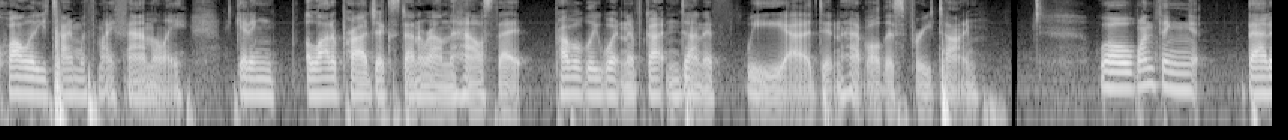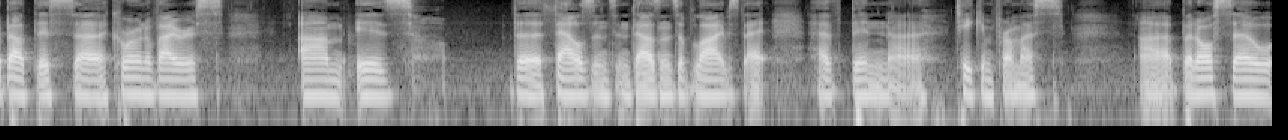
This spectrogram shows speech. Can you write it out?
quality time with my family, getting a lot of projects done around the house that probably wouldn't have gotten done if we uh, didn't have all this free time. Well, one thing bad about this uh, coronavirus um, is the thousands and thousands of lives that have been uh, taken from us, uh, but also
